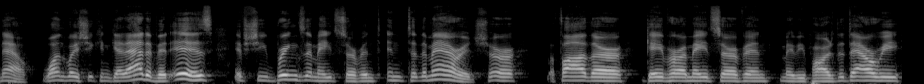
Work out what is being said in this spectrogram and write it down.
Now, one way she can get out of it is if she brings a maidservant into the marriage. Her father gave her a maidservant, maybe part of the dowry.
